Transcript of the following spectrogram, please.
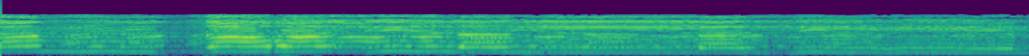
ألم تر إلى الذين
